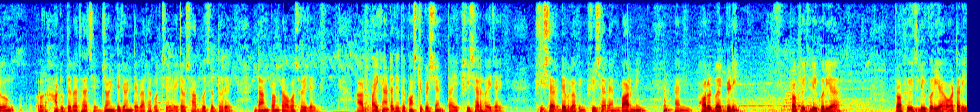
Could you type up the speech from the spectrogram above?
এবং ওর হাঁটুতে ব্যথা আছে জয়েন্টে জয়েন্টে ব্যথা করছে, এটাও সাত বছর ধরে ডান পামটা অবশ হয়ে যায়। আর পায়খানাটা যেহেতু কনস্টিপেশন তাই ফিশার হয়ে যায়। Fissure developing fissure and burning and followed by bleeding profuse leucorrhoea profuse leucorrhoea watery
